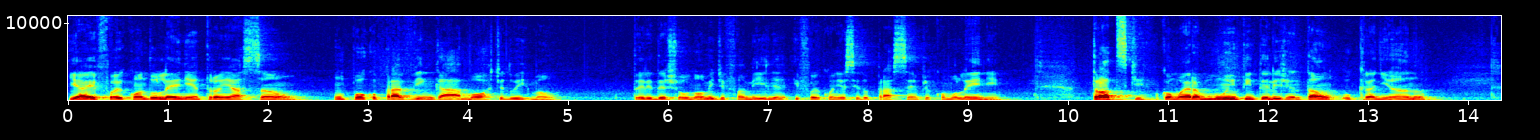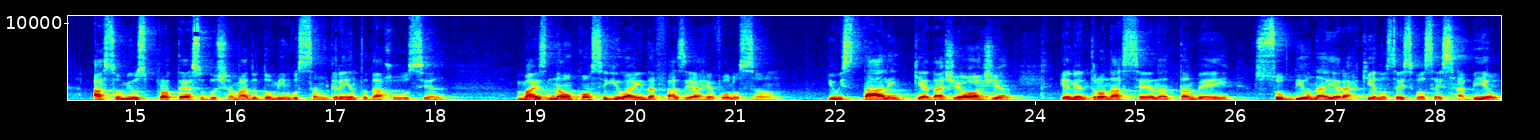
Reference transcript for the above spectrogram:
E aí foi quando Lenin entrou em ação um pouco para vingar a morte do irmão. Então ele deixou o nome de família e foi conhecido para sempre como Lenin. Trotsky, como era muito inteligentão, ucraniano, assumiu os protestos do chamado Domingo Sangrento da Rússia, mas não conseguiu ainda fazer a revolução. E o Stalin, que é da Geórgia, ele entrou na cena também, subiu na hierarquia. Não sei se vocês sabiam,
